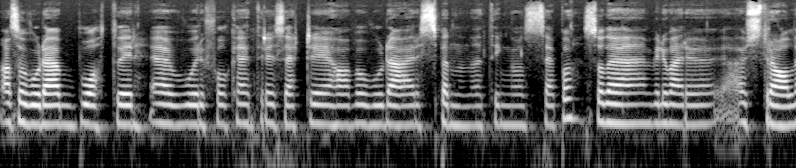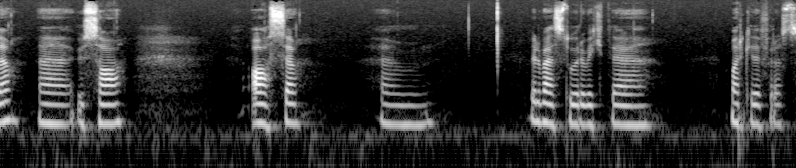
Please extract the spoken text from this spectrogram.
altså hvor det er båter, eh, hvor folk er interessert i havet, og hvor det er spennende ting å se på. Så det vil jo være Australia, USA, Asia. Um, vil være store og viktige markeder for oss.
